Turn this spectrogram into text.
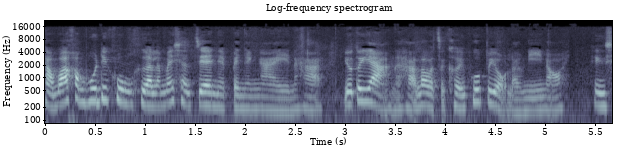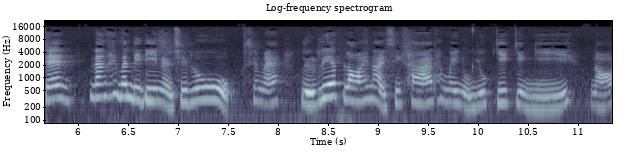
ถามว่าคำพูดที่คลุมเครือและไม่ชัดเจนเนี่ยเป็นยังไงนะคะ ยกตัวอย่างนะคะ เราจะเคยพูดประโยคเหล่านี้เนาะ อย่างเช่น นั่งให้มันดีๆหน่อยสิลูกใช่ไหมหรือเรียบร้อยหน่อยสิคะทำไมหนูยุกยิกอย่างนี้เนาะ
